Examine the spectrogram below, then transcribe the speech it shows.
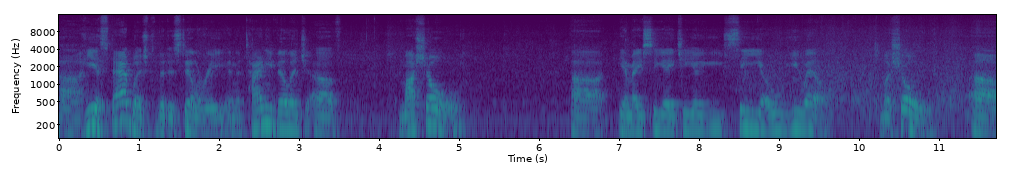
Uh, he established the distillery in the tiny village of Machoul, uh, M A C H C O U L, Machoul. Uh,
